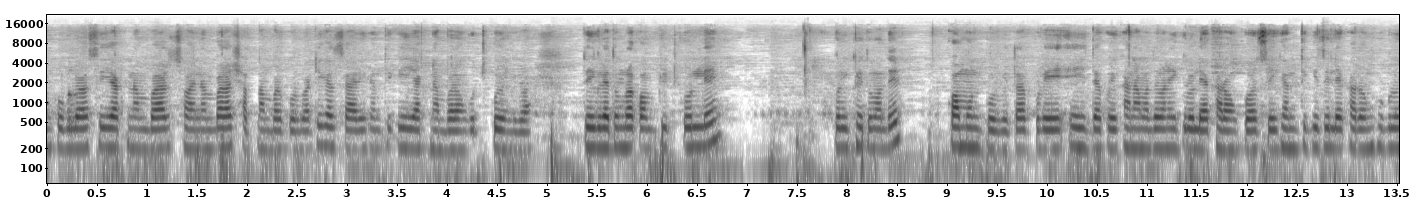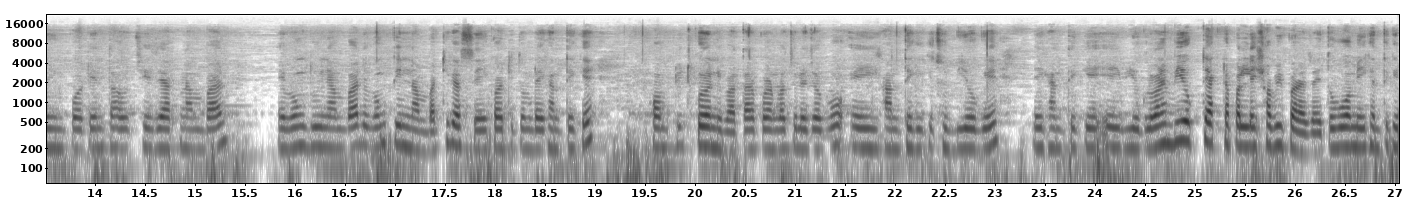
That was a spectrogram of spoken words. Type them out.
অঙ্কগুলো আছে, এক নাম্বার, ছয় নাম্বার আর সাত নাম্বার করবা, ঠিক আছে? আর এখান থেকে এক নাম্বার অঙ্ক করে নিবা। তো এগুলো তোমরা কমপ্লিট করলে পরীক্ষায় তোমাদের কমন পড়বে। তারপরে এই দেখো, এখানে আমাদের অনেকগুলো লেখার অঙ্ক আছে। এখান থেকে যে লেখার অঙ্কগুলো ইম্পর্টেন্ট তা হচ্ছে যে এক নাম্বার এবং দুই নাম্বার এবং তিন নাম্বার, ঠিক আছে? এই কয়টি তোমরা এখান থেকে কমপ্লিট করে নিবা। তারপর আমরা চলে যাব এইখান থেকে কিছু বিয়োগে। এইখান থেকে এই বিয়োগগুলো মানে বিয়োগ তো একটা পারলে সবই পারা যায়। তবুও আমি এখান থেকে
